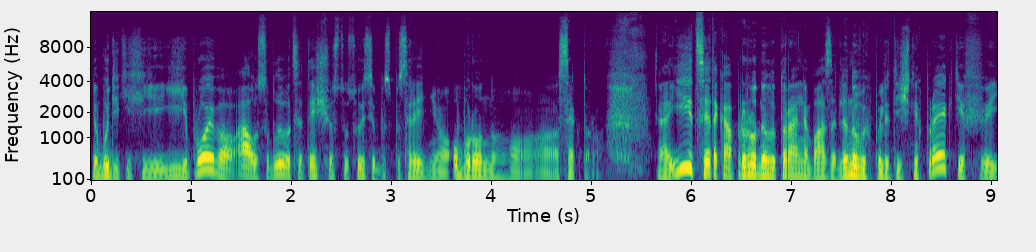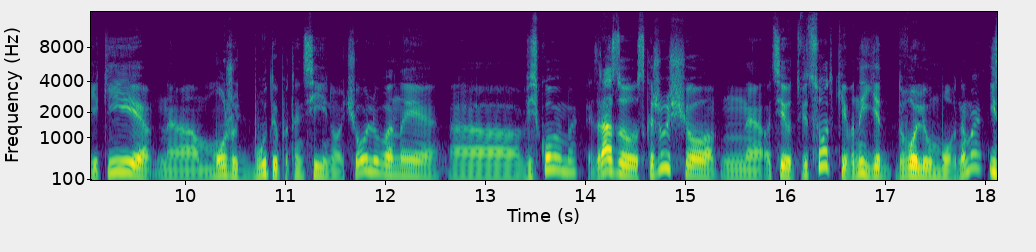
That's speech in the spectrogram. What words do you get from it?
будь-яких її, проявів, а особливо це те, що стосується безпосередньо оборонного сектору. Е, І це така природна електоральна база для нових політичних проєктів, які можуть бути потенційно очолювані е, військовими. Зразу скажу, що оці от відсотки вони є доволі умовними, і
